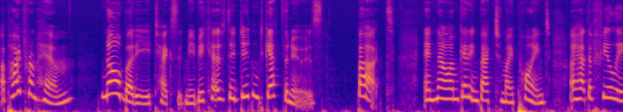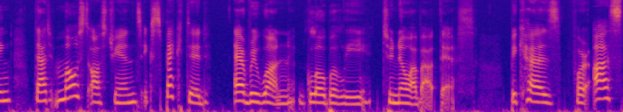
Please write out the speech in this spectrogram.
apart from him, nobody texted me because they didn't get the news. But, and now I'm getting back to my point, I had the feeling that most Austrians expected everyone globally to know about this. because for us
